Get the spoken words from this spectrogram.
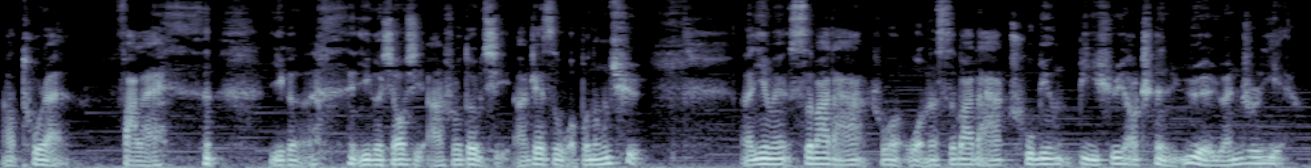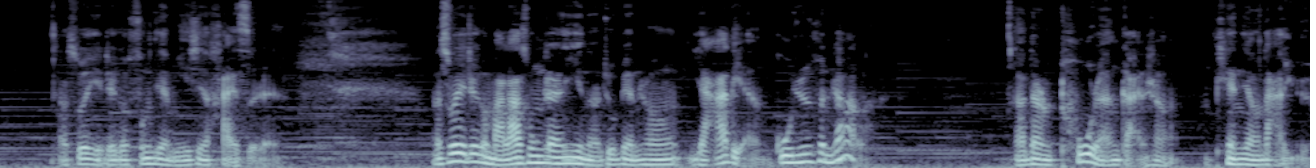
啊，突然发来 一个一个消息啊，说对不起啊，这次我不能去，啊，因为斯巴达说我们斯巴达出兵必须要趁月圆之夜，啊，所以这个封建迷信害死人。那所以这个马拉松战役呢，就变成雅典孤军奋战了，啊！但是突然赶上天降大雨，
